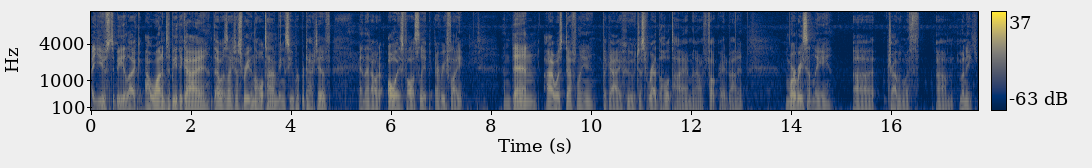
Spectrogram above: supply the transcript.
I used to be like I wanted to be the guy that was like just reading the whole time, being super productive, and then I would always fall asleep every flight. And then I was definitely the guy who just read the whole time, and I felt great about it. More recently, uh, traveling with um, Monique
